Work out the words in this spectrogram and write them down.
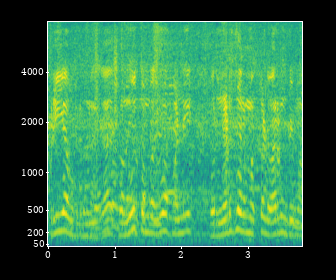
ஃப்ரீயாக விட்டுருந்தாங்க. இப்போ நூற்றம்பது ரூபா பண்ணி ஒரு நடுத்தர மக்கள் வர முடியுமா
